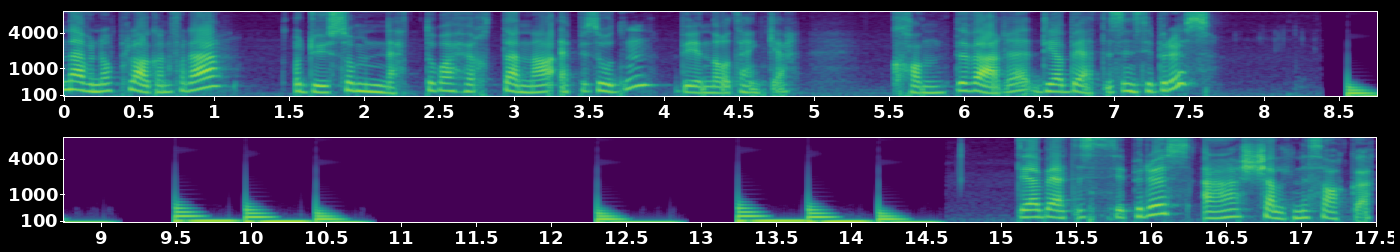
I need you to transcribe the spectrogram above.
nevner plagene for deg, og du som nettopp har hørt denne episoden, begynner å tenke kan det være diabetes insipidus? Diabetes insipidus er sjeldne saker,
